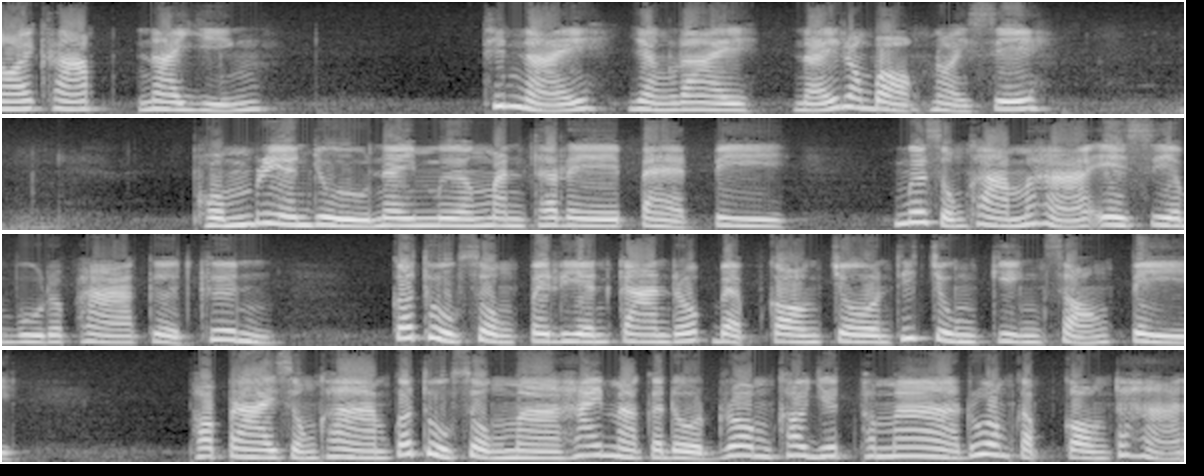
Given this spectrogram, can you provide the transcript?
น้อยครับ นายหญิง ที่ไหนอย่างไร ไหนลองบอกหน่อยสิผผมเรียนอยู่ในเมืองมันทะเลแปดปี เมื่อสงครามมหาเอเชียบูรพาเกิดขึ้น ก็ถูกส่งไปเรียนการรบแบบกองโจรที่จุงกิงสองปี พอปลายสงครามก็ถูกส่งมาให้มากระโดดร่มเข้ายึดพม่าร่วมกับกองทหาร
